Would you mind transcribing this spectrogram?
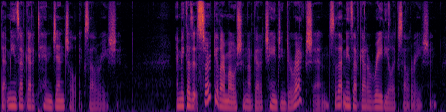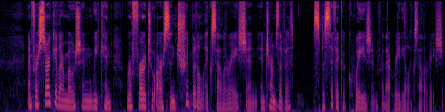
that means I've got a tangential acceleration. And because it's circular motion, I've got a changing direction, so that means I've got a radial acceleration. And for circular motion, we can refer to our centripetal acceleration in terms of a specific equation for that radial acceleration.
